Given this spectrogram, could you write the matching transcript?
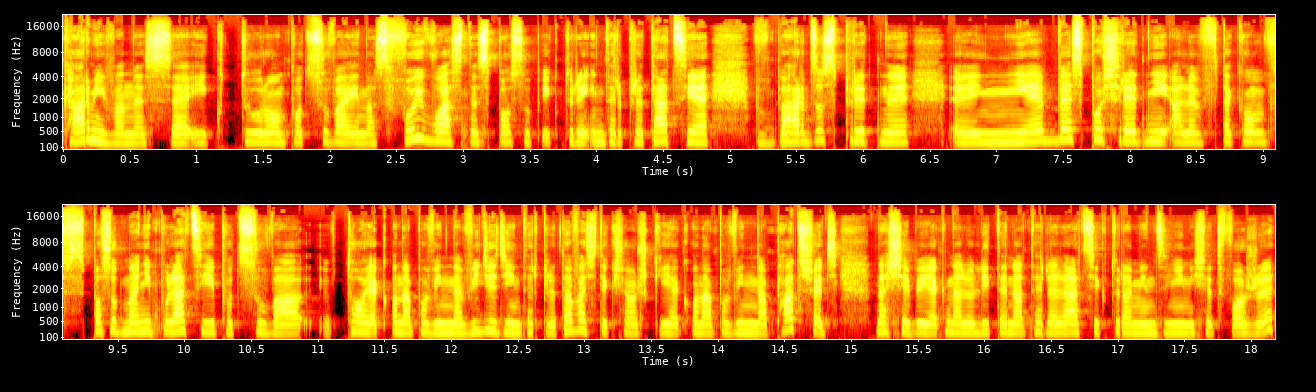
karmi Vanessę i którą podsuwa jej na swój własny sposób i której interpretację w bardzo sprytny, y, nie bezpośredni, ale w taką w sposób manipulacji jej podsuwa to, jak ona powinna widzieć i interpretować te książki, jak ona powinna patrzeć na siebie, jak na Lolitę, na te relacje, która między nimi się tworzy,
